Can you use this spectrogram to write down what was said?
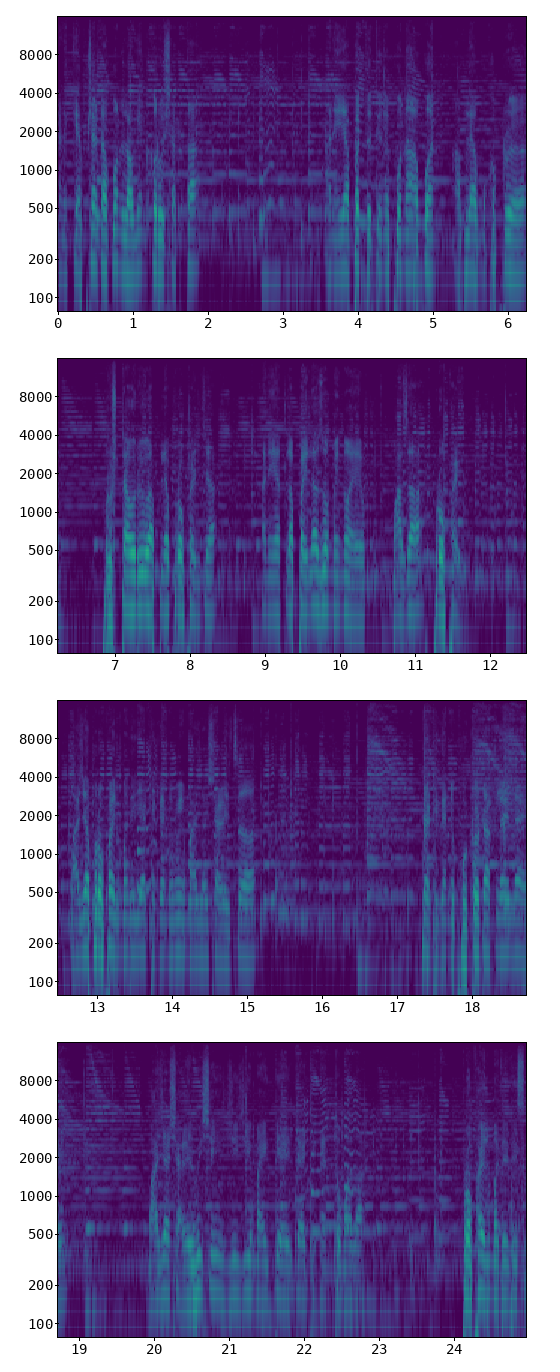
आणि कॅप्चा टाकून लॉग इन करू शकता. आणि या पद्धतीने पुन्हा आपण आपल्या मुखप्र पृष्ठावर येऊ आपल्या प्रोफाईलच्या आणि यातला पहिला जो मेनू आहे माझा प्रोफाईल माझ्या प्रोफाईलमध्ये या ठिकाणी मी माझ्या शाळेचं त्या ठिकाणी फोटो टाकलेला आहे. माझ्या शाळेविषयी जी जी माहिती आहे त्या ठिकाणी तुम्हाला प्रोफाईलमध्ये दिसत.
